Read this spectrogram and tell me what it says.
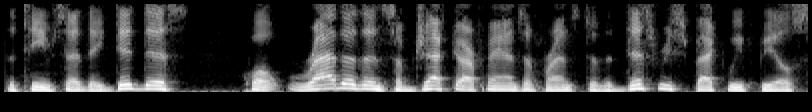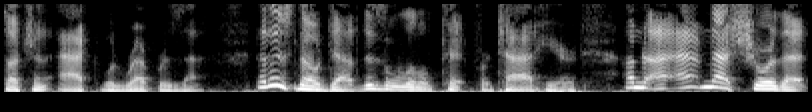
The team said they did this, quote, rather than subject our fans and friends to the disrespect we feel such an act would represent. Now, there's no doubt, there's a little tit for tat here. I'm, I'm not sure that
